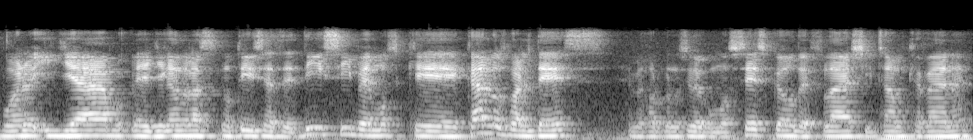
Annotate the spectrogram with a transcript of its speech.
Bueno, y ya eh, llegando a las noticias de DC, vemos que Carlos Valdés, mejor conocido como Cisco, de Flash y Tom Cavanagh,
